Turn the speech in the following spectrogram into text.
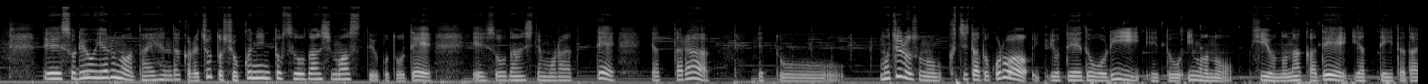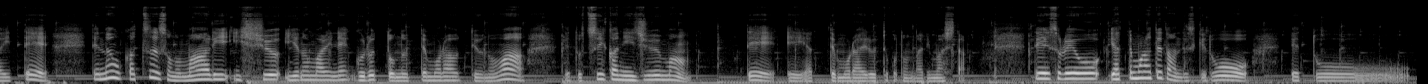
でそれをやるのは大変だからちょっと職人と相談しますっていうことで、えー、相談してもらってやったらえっともちろんその朽ちたところは予定通り、えーと、今の費用の中でやっていただいてでなおかつその周り一周家の周りねぐるっと塗ってもらうっていうのは、えーと、追加20万で、え、やってもらえるってことになりました。でそれをやってもらってたんですけどえっと、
